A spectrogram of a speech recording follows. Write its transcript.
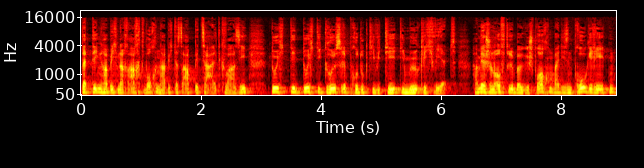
Das Ding habe ich nach acht Wochen habe ich das abbezahlt quasi durch die, durch die größere Produktivität, die möglich wird. Haben wir ja schon oft drüber gesprochen bei diesen Pro-Geräten.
